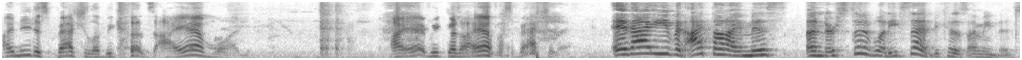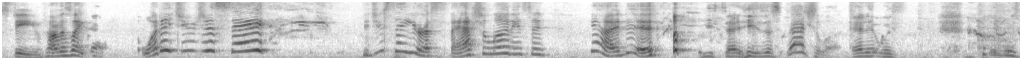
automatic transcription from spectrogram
I need a spatula because I am one. I am because I am a spatula. And I even I thought I misunderstood what he said because I mean it's Steve. I was like, Yeah. "What did you just say? Did you say you're a spatula?" And he said, "Yeah, I did." He said he's a spatula, and it was it was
